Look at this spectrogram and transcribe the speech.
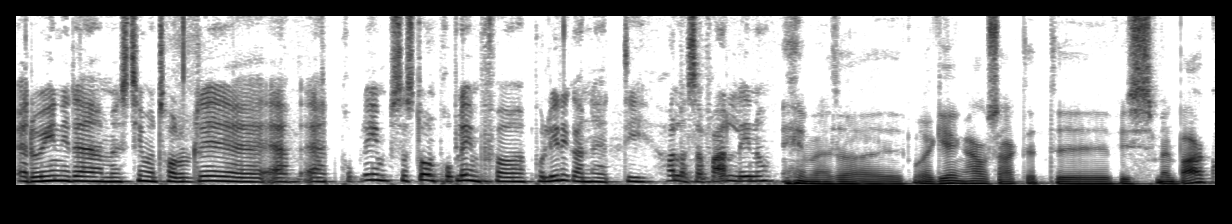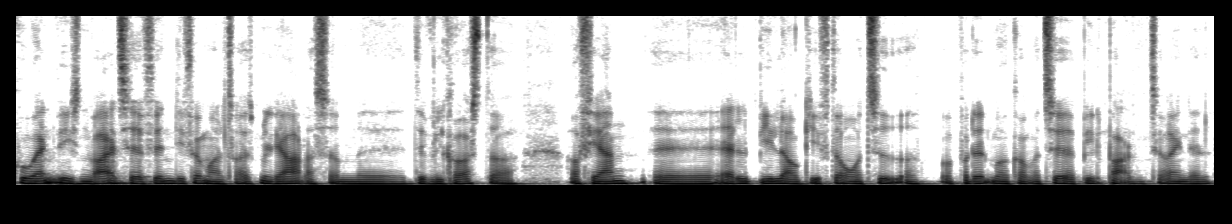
Er du enig der, Mads Timmer? Tror du, det er, er et problem, så stort et problem for politikerne, at de holder sig fra det lige nu? Jamen altså, øh, regeringen har jo sagt, at øh, hvis man bare kunne anvise en vej til at finde de 55 milliarder, som øh, det vil koste at at fjerne øh, alle bilafgifter over tid, og, og på den måde konvertere bilparken til ren el,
